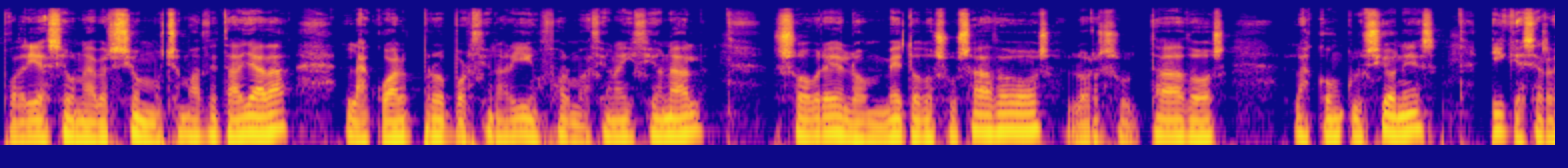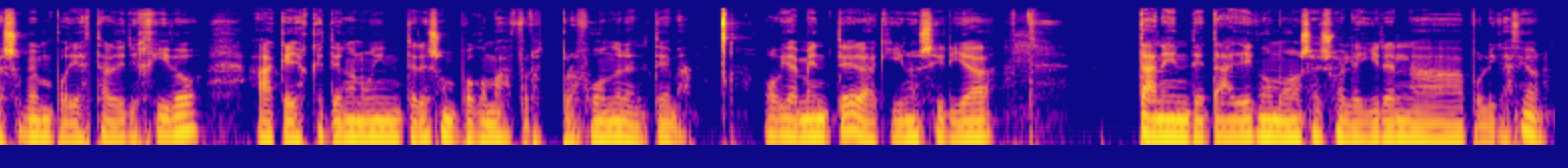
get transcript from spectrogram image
podría ser una versión mucho más detallada, la cual proporcionaría información adicional sobre los métodos usados, los resultados, las conclusiones y que ese resumen podría estar dirigido a aquellos que tengan un interés un poco más profundo en el tema. Obviamente aquí no sería tan en detalle como se suele ir en la publicación.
